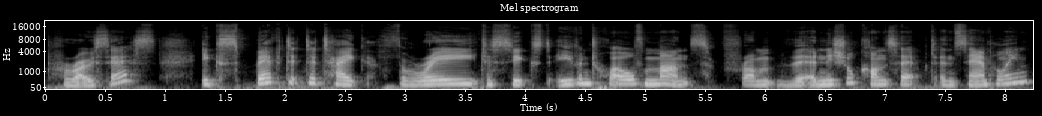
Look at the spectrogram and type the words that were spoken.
process. Expect it to take three to six to even 12 months from the initial concept and sampling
